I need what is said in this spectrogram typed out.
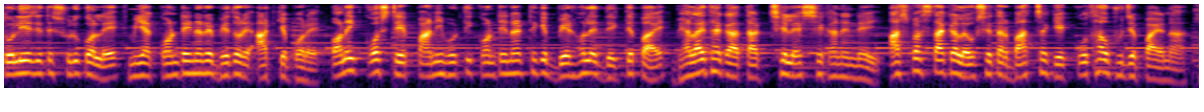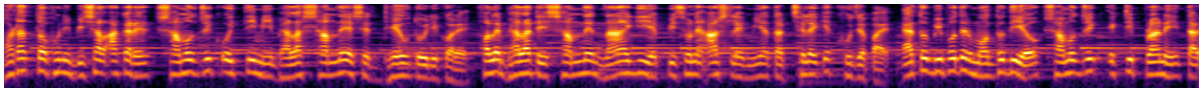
তলিয়ে যেতে শুরু করলে মিয়া কন্টেইনারের ভেতরে আটকে পড়ে। অনেক কষ্টে পানি ভর্তি কন্টেইনার থেকে বের হলে দেখতে পায়, ভেলায় থাকা তার ছেলে সেখানে নেই। আশপাশ তাকালেও সে তার বাচ্চাকে কোথাও খুঁজে পায় না। হঠাৎ তখনই বিশাল আকারের সামুদ্রিক ওই তিমি ভেলার সামনে এসে ঢেউ তৈরি করে। ফলে ভেলাটি সামনে না গিয়ে পিছনে আসলে মিয়া তার ছেলেকে খুঁজে পায়। এত বিপদের মধ্য দিয়েও সামুদ্রিক একটি প্রাণী তার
